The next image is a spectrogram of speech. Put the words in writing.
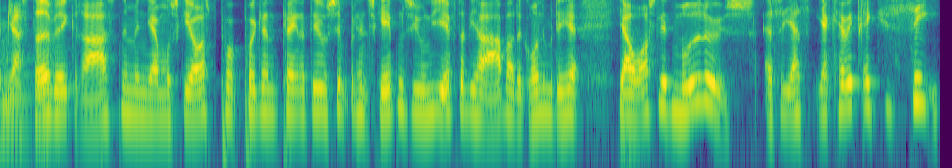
Jamen, jeg er stadigvæk rasende, men jeg er måske også på, på et eller andet plan, og det er jo simpelthen skæbens ironi, efter vi har arbejdet grundigt med det her. Jeg er jo også lidt modløs. Altså, jeg, jeg kan jo ikke rigtig se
